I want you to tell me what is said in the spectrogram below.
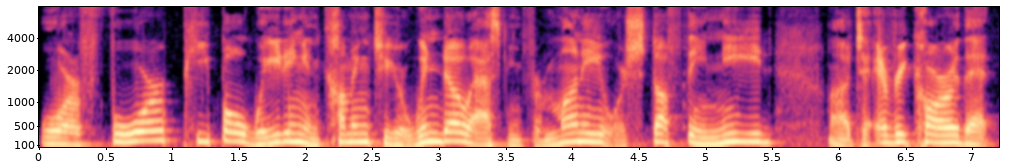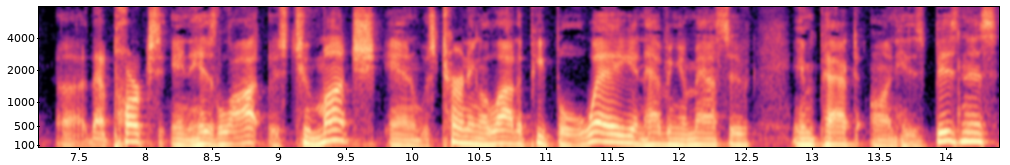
or four people waiting and coming to your window asking for money or stuff they need uh, to every car that uh, that parks in his lot is too much and was turning a lot of people away and having a massive impact on his business.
